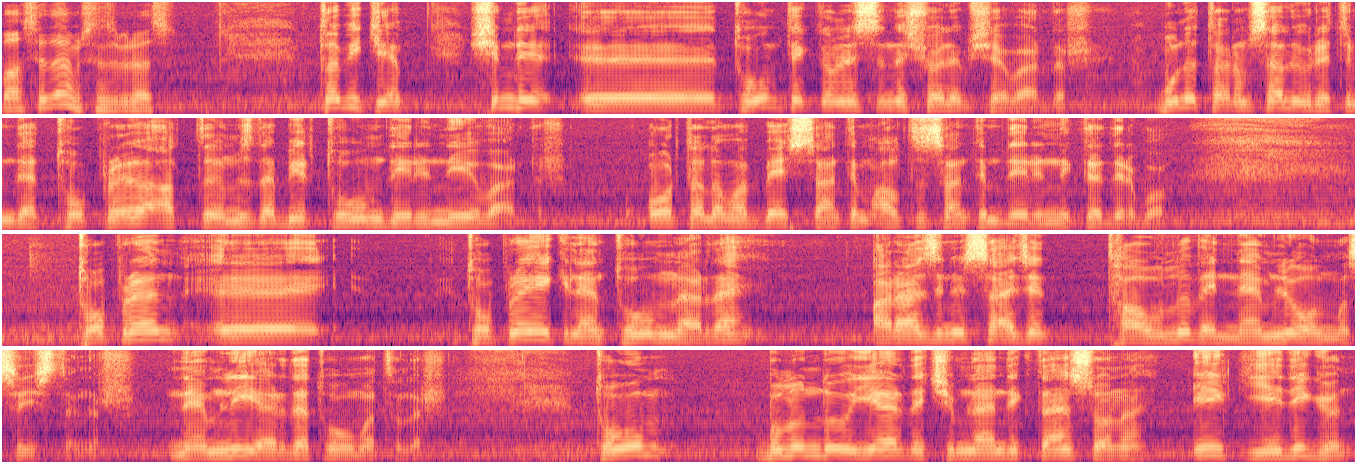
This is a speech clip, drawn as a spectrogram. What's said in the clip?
bahseder misiniz biraz? Tabii ki. Şimdi e, tohum teknolojisinde şöyle bir şey vardır. Bunu tarımsal üretimde toprağa attığımızda bir tohum derinliği vardır. Ortalama 5 santim 6 santim derinliktedir bu. Toprağın e, toprağa ekilen tohumlarda arazinin sadece tavlı ve nemli olması istenir. Nemli yerde tohum atılır. Tohum bulunduğu yerde çimlendikten sonra ilk 7 gün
